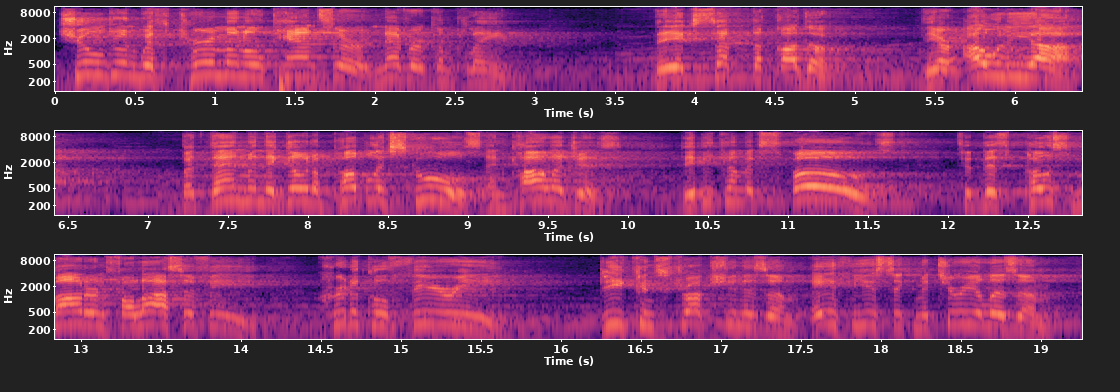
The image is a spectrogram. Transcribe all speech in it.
Children with terminal cancer never complain. They accept the qadr. They are awliya. But then when they go to public schools and colleges, they become exposed to this postmodern philosophy, critical theory, deconstructionism, atheistic materialism,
